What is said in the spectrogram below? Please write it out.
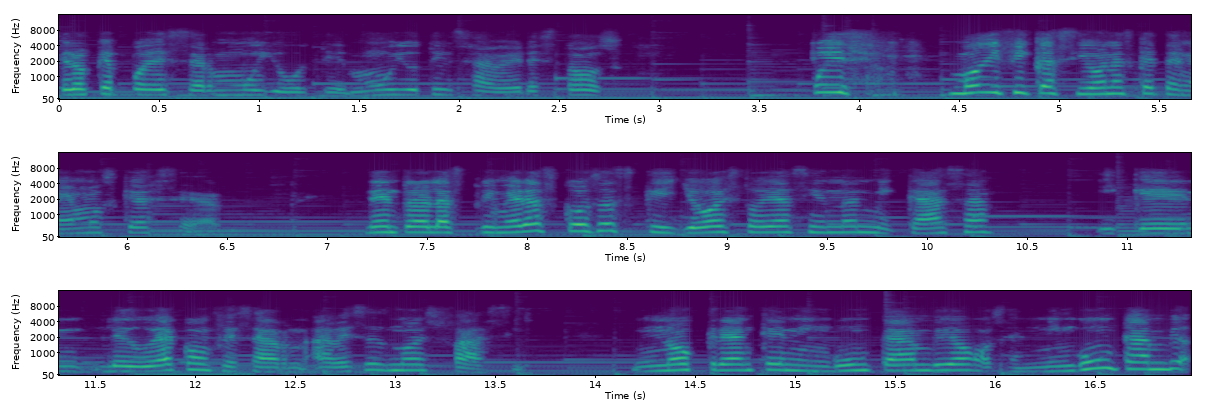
creo que puede ser muy útil, muy útil saber estos, pues, modificaciones que tenemos que hacer. Dentro de las primeras cosas que yo estoy haciendo en mi casa y que le voy a confesar, a veces no es fácil, no crean que ningún cambio, o sea, ningún cambio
